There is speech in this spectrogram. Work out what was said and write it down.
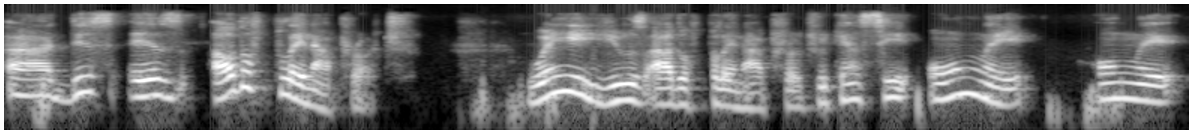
Uh, this is out of plane approach when you use out of plane approach, you can see only only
